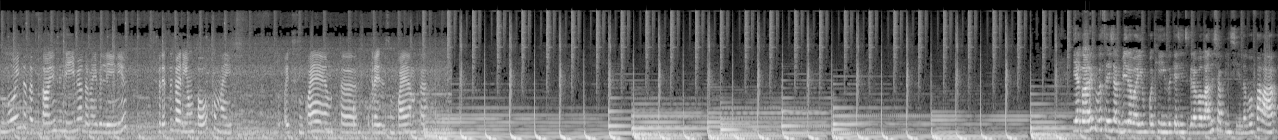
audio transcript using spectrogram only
Muitas opções de rímel da Maybelline. Os preços variam um pouco, mas 8,50, 3,50. Vocês já viram aí um pouquinho do que a gente gravou lá no Shopping China, vou falar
